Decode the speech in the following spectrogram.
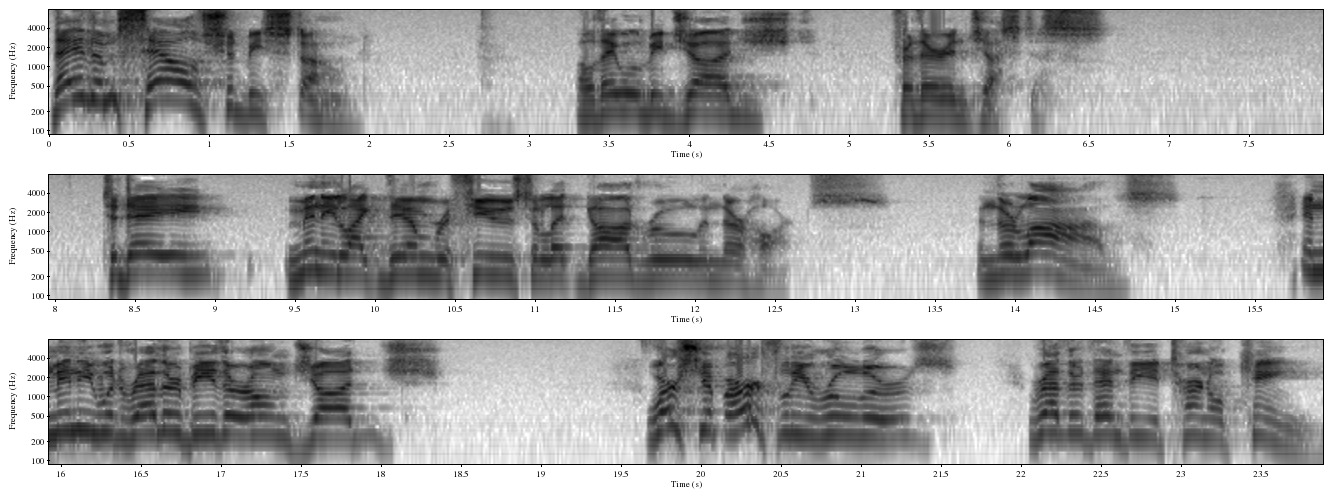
They themselves should be stoned. Oh, they will be judged for their injustice. Today, many like them refuse to let God rule in their hearts, in their lives. And many would rather be their own judge, worship earthly rulers rather than the eternal King.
